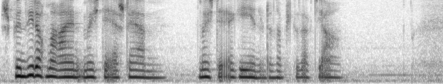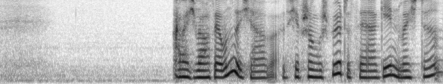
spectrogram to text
Spüren Sie doch mal rein, möchte er sterben? Möchte er gehen? Und dann habe ich gesagt, ja. Aber ich war auch sehr unsicher. Also ich habe schon gespürt, dass er gehen möchte.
